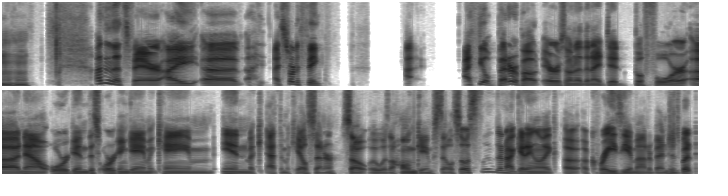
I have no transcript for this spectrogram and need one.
Mm-hmm. I think that's fair. I uh, I, I sort of think I feel better about Arizona than I did before. Uh, now Oregon, this Oregon game, it came in at the McKale Center, so it was a home game still. So they're not getting like a, a crazy amount of vengeance, but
